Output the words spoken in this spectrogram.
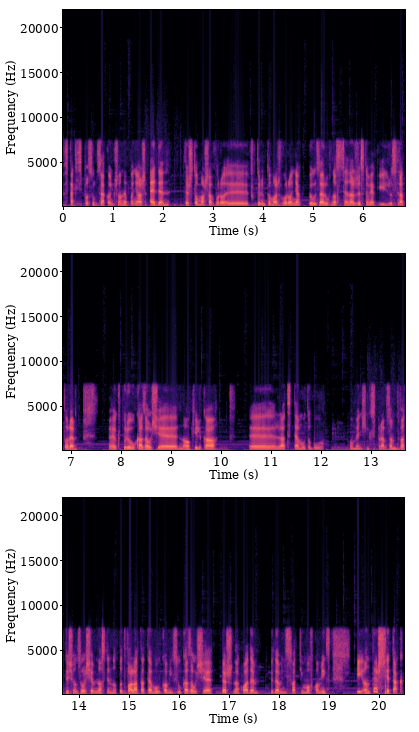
w taki sposób zakończone, ponieważ Eden, też Tomasza, w którym Tomasz Woroniak był zarówno scenarzystą, jak i ilustratorem, który ukazał się no, kilka lat temu, to był momencik, sprawdzam, 2018, no to dwa lata temu komiks ukazał się też nakładem wydawnictwa Team of Comics i on też się tak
